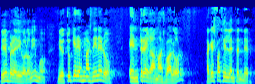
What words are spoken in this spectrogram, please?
yo siempre le digo lo mismo. Digo, ¿tú quieres más dinero? Entrega más valor. ¿A qué es fácil de entender?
